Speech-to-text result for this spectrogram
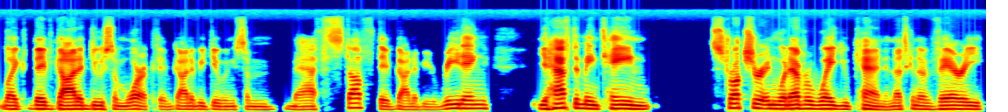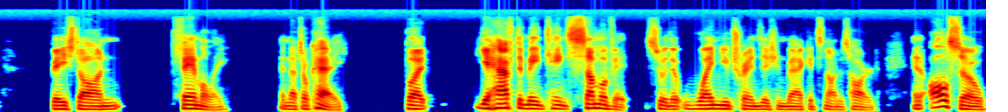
Like they've got to do some work. They've got to be doing some math stuff. They've got to be reading. You have to maintain structure in whatever way you can and that's going to vary based on family and that's okay. But you have to maintain some of it so that when you transition back, it's not as hard. And also,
